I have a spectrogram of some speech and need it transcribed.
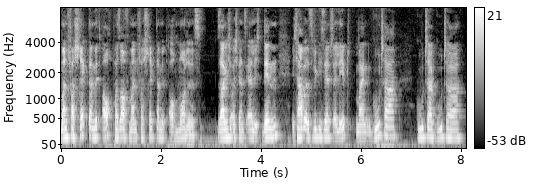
Man verschreckt damit auch, pass auf, man verschreckt damit auch Models. Sage ich euch ganz ehrlich. Denn ich habe es wirklich selbst erlebt. Mein guter, guter, guter,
